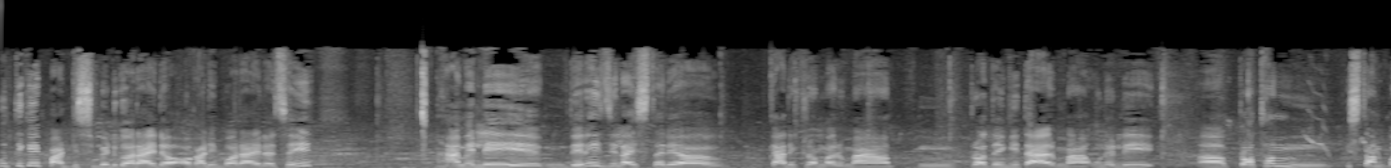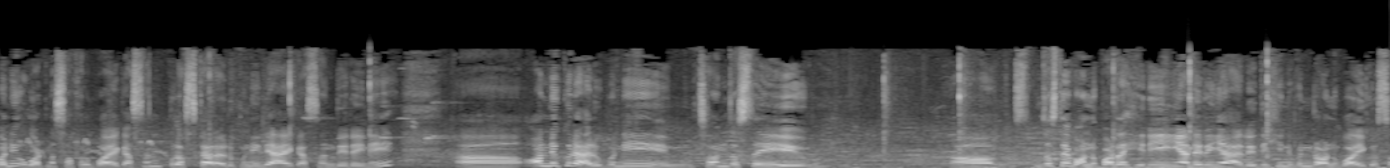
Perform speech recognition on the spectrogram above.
उत्तिकै पार्टिसिपेट गराएर अगाडि बढाएर चाहिँ हामीले धेरै जिल्ला स्तरीय कार्यक्रमहरूमा प्रतियोगिताहरूमा उनीहरूले प्रथम स्थान पनि ओगट्न सफल भएका छन् पुरस्कारहरू पनि ल्याएका छन् धेरै नै। अन्य कुराहरू पनि छन् जस्तै जस्तै भन्नुपर्दाखेरि यहाँनिर यहाँहरूले देखिनु पनि रहनु भएको छ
